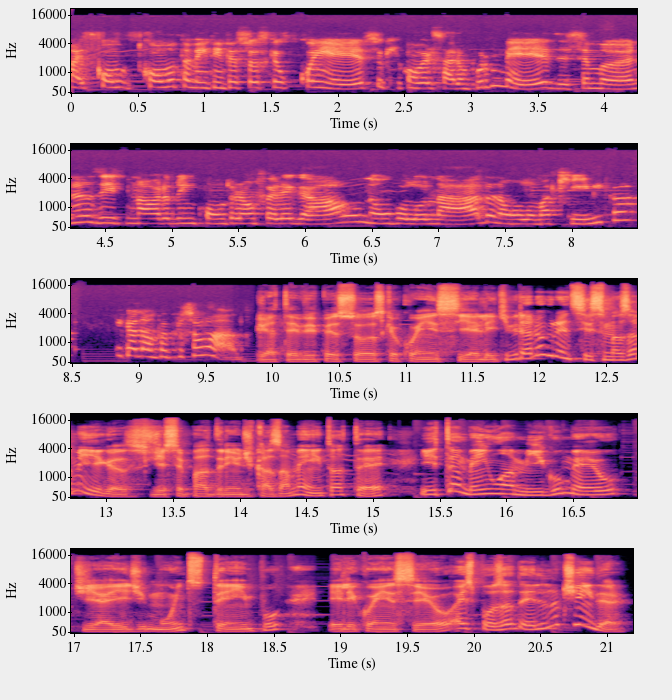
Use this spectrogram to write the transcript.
Mas como, como também tem pessoas que eu conheço que conversaram por meses, semanas e na hora do encontro não foi legal, não rolou nada, não rolou uma química e cada um foi pro seu lado. Já teve pessoas que eu conheci ali que viraram grandíssimas amigas, de ser padrinho de casamento até, e também um amigo meu, de aí de muito tempo, ele conheceu a esposa dele no Tinder.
